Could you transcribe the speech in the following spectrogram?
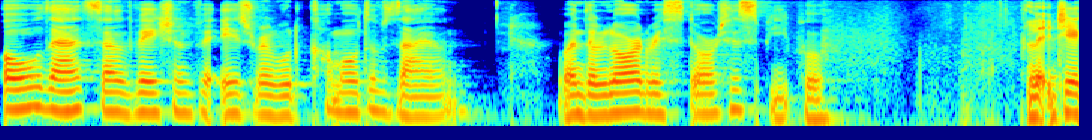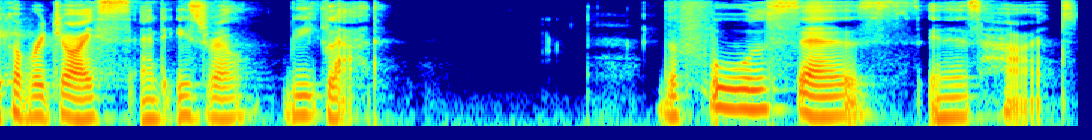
Oh, that salvation for Israel would come out of Zion when the Lord restores his people. Let Jacob rejoice and Israel be glad. The fool says in his heart,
